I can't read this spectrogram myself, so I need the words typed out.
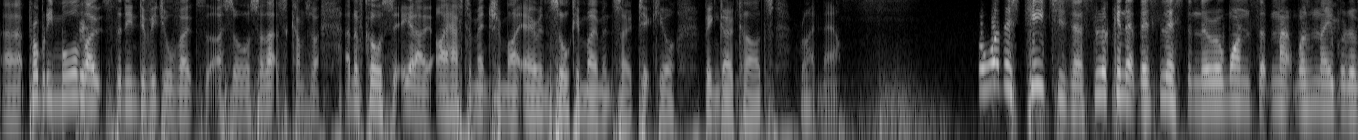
uh, probably more votes than individual votes that I saw. So that's comes, and of course, you know, I have to mention my Aaron Sorkin moment. So tick your bingo cards right now. But what this teaches us, looking at this list, and there are ones that Matt wasn't able to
